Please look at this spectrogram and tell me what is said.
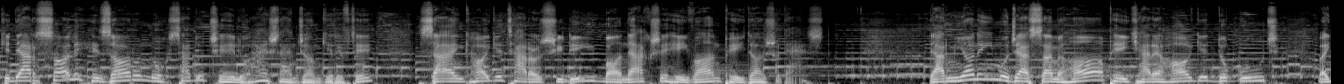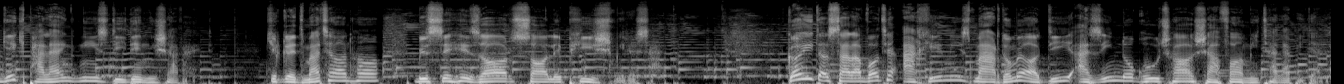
که در سال 1948 انجام گرفته سنگ های تراشیدهی با نقش حیوان پیدا شده است در میان این مجسمه ها پیکره های دو قوچ و یک پلنگ نیز دیده می شود که قدمت آنها به سه هزار سال پیش می رسد گاهی تا سنوات اخیر نیز مردم عادی از این نوع قوچ ها شفا می طلبیدند.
